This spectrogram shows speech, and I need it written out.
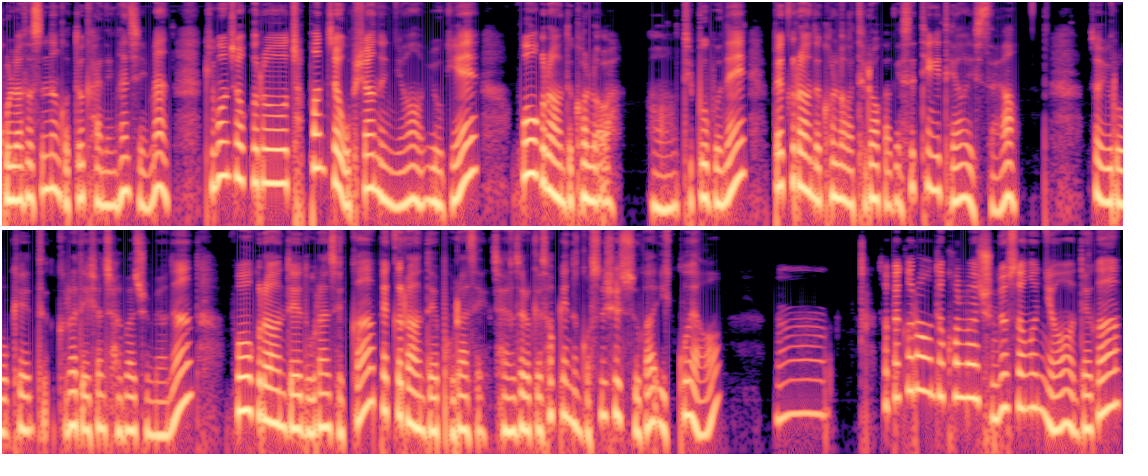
골라서 쓰는 것도 가능하지만 기본적으로 첫 번째 옵션은요. 여기에 포어그라운드 컬러와 어 뒷부분에 백그라운드 컬러가 들어가게 세팅이 되어 있어요. 그래서 요렇게 드 그라데이션 잡아 주면은 포어그라운드의 노란색과 백그라운드의 보라색 자연스럽게 섞이는 거 쓰실 수가 있고요. 음 백그라운드 컬러의 중요성은요. 내가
